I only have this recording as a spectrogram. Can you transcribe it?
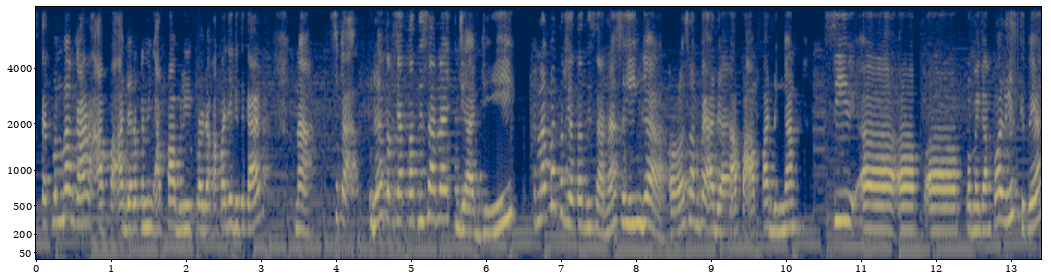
statement bank kan, apa ada rekening apa beli produk apa aja gitu kan. Nah suka udah tercatat di sana. Jadi kenapa tercatat di sana sehingga kalau sampai ada apa-apa dengan si eh, eh, eh, pemegang polis gitu ya,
